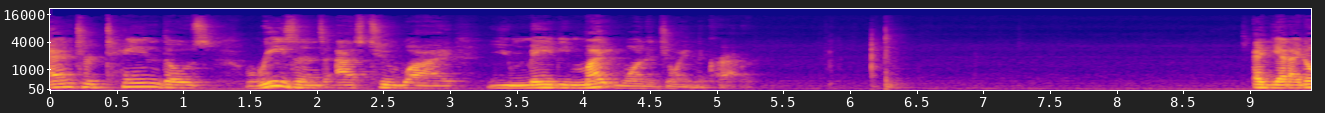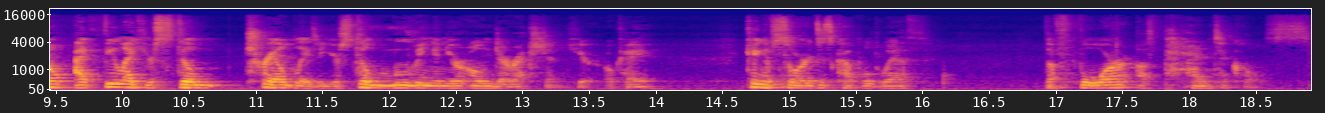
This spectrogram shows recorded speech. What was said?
entertain those reasons as to why you maybe might want to join the crowd. And yet I don't I feel like you're still trailblazing. You're still moving in your own direction here, okay? King of Swords is coupled with the Four of Pentacles.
